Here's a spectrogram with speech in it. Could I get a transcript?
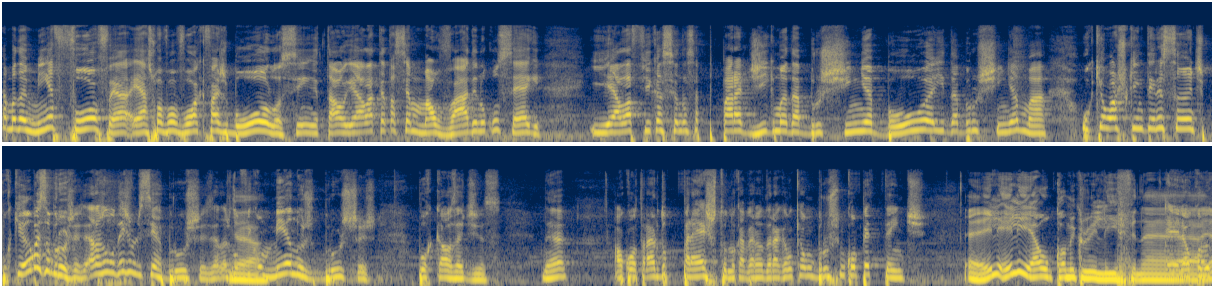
A Madame Mim é fofa, é, a- é a sua vovó que faz bolo, assim e tal. E ela tenta ser malvada e não consegue. E ela fica sendo essa paradigma da bruxinha boa e da bruxinha má. O que eu acho que é interessante, porque ambas são bruxas. Elas não deixam de ser bruxas, elas não É. ficam menos bruxas por causa disso, né? Ao contrário do Presto no Caverna do Dragão, que é um bruxo incompetente. É, ele, ele é o comic relief, né? Ele é o comic,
